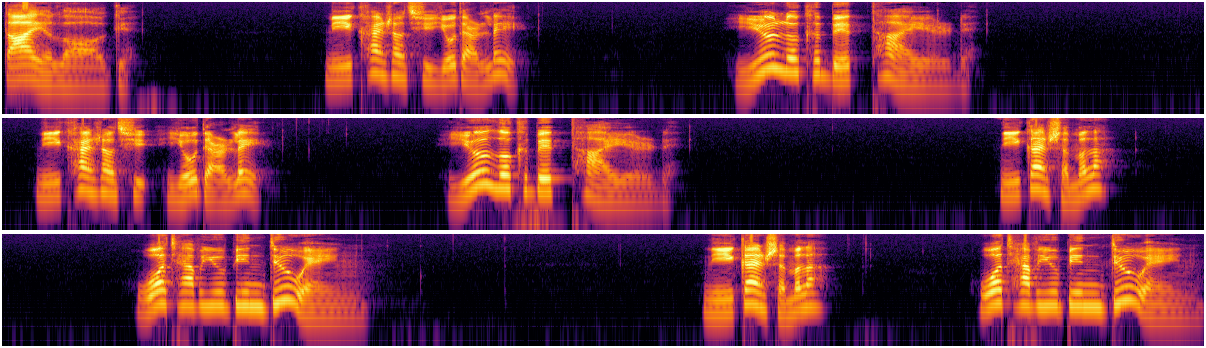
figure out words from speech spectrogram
Dialogue，你看上去有点累。You look a bit tired。你看上去有点累。You look a bit tired。你干什么了？What have you been doing？你干什么了？What have you been doing？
